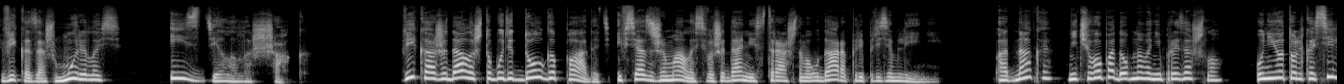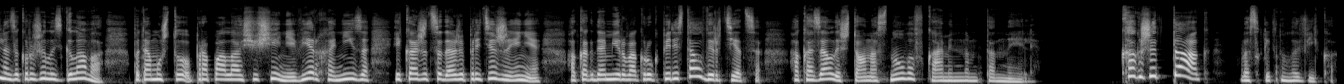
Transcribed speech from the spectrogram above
Вика зажмурилась и сделала шаг. Вика ожидала, что будет долго падать, и вся сжималась в ожидании страшного удара при приземлении. Однако ничего подобного не произошло. У нее только сильно закружилась голова, потому что пропало ощущение верха, низа и, кажется, даже притяжение, а когда мир вокруг перестал вертеться, оказалось, что она снова в каменном тоннеле. «Как же так?» — воскликнула Вика.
